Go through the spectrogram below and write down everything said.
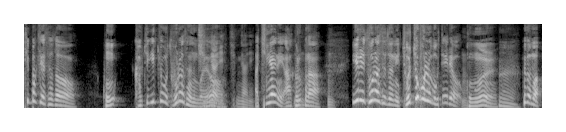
티박스에 서서 공 갑자기 이쪽으로 돌아서는 거예요. 측량이, 측량이. 아, 직년이 아 그렇구나. 음. 이리 돌아서더니 저쪽으로 보고 때려 음. 공을. 네. 그래서 막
